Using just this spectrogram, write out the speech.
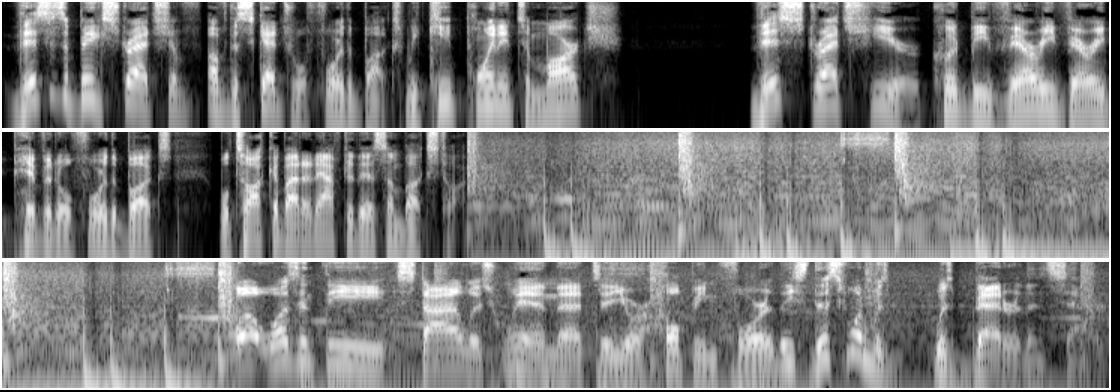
this is a big stretch of, of the schedule for the Bucks. We keep pointing to March. This stretch here could be very, very pivotal for the Bucks. We'll talk about it after this on Bucks Talk. Well, it wasn't the stylish win that uh, you were hoping for. At least this one was was better than Saturday.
